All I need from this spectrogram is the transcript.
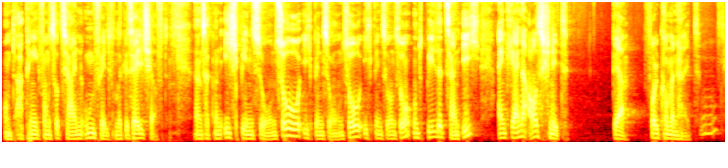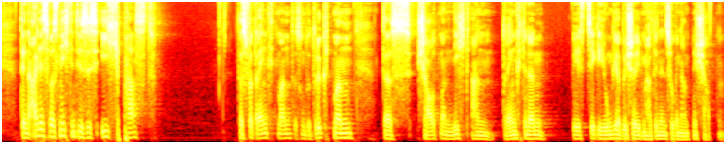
und abhängig vom sozialen Umfeld, von der Gesellschaft. Dann sagt man, ich bin so und so, ich bin so und so, ich bin so und so und bildet sein Ich ein kleiner Ausschnitt der Vollkommenheit. Mhm. Denn alles, was nicht in dieses Ich passt, das verdrängt man, das unterdrückt man, das schaut man nicht an, drängt in den, wie es C.G. Jung ja beschrieben hat, in den sogenannten Schatten.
